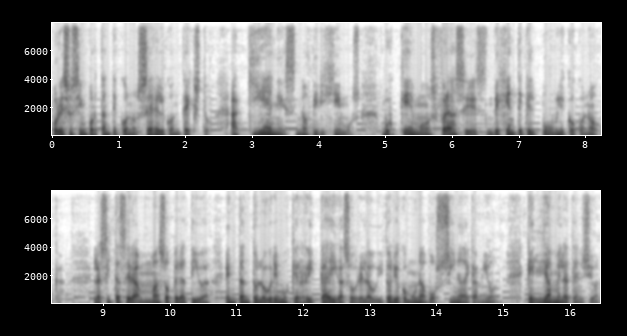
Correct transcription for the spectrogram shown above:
Por eso es importante conocer el contexto, a quiénes nos dirigimos. Busquemos frases de gente que el público conozca. La cita será más operativa en tanto logremos que recaiga sobre el auditorio como una bocina de camión, que llame la atención.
